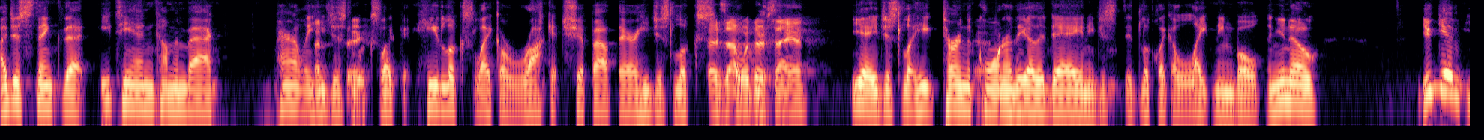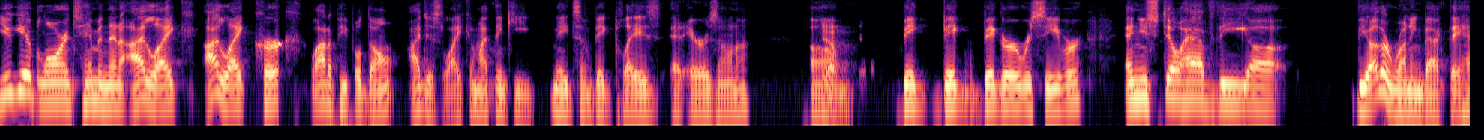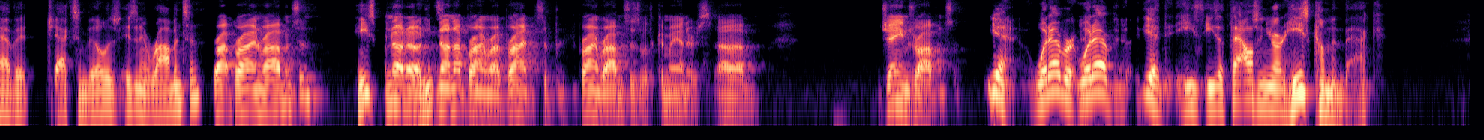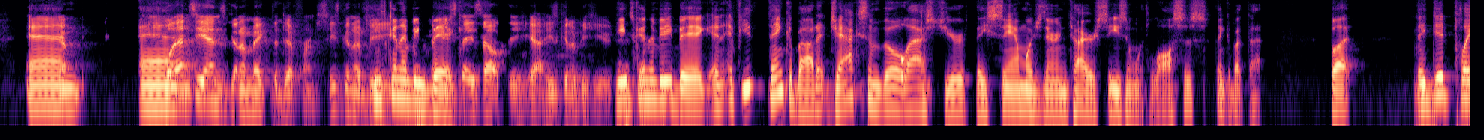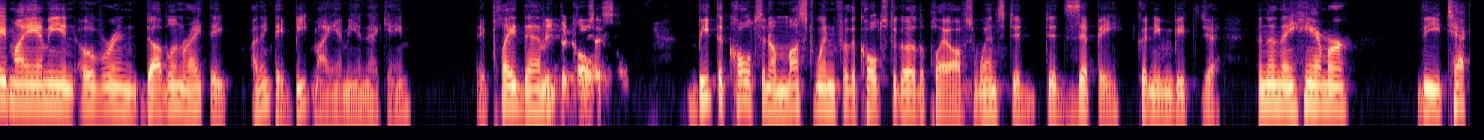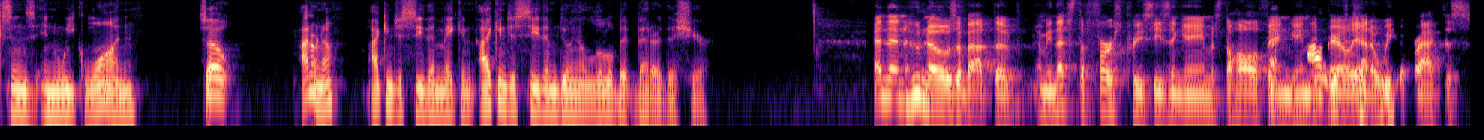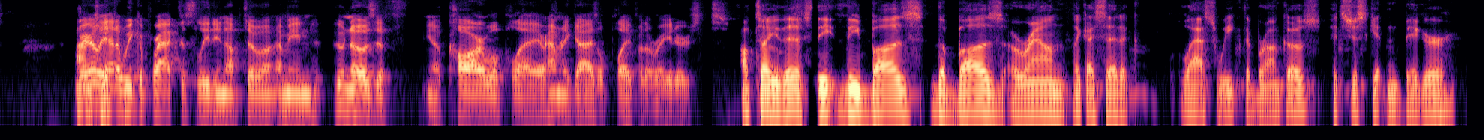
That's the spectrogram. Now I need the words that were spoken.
I just think that ETN coming back, apparently, he just big. looks like he looks like a rocket ship out there. He just looks. Is that like what they're saying? Yeah, he just he turned the Yeah. corner the other day, and he just it looked like a lightning bolt. And you know, you give you give Lawrence him, and then I like I like Kirk. A lot of people don't. I just like him. I think he made some big plays at Arizona. Um, Big, big, bigger receiver, and you still have the uh, the other running back they have at Jacksonville. Is isn't it Robinson? Bri- Brian Robinson? He's No, no, He's- no, not Brian. Rob- Brian, Brian Robinson's with the Commanders. Um, James Robinson. Yeah, whatever, whatever. Yeah, he's he's a thousand yard. He's coming back, and and well, Etienne's going to make the difference. He's going to be. he's going to be big. He stays healthy. Yeah, he's going to be huge. He's going to be big. And if you think about it, Jacksonville last year they sandwiched their entire season with losses. Think about that. But they hmm. did play Miami and over in Dublin, right? They I think they beat Miami in that game. They played them Beat the Colts. Beat the Colts in a must win for the Colts to go to the playoffs. Wentz did did zippy, couldn't even beat the Jet, and then they hammer the Texans in week one. So I don't know. I can just see them making. I can just see them doing a little bit better this year. And then who knows about the? I mean, that's the first preseason game. It's the Hall of Fame game. They barely had a week of practice. Barely had a week of practice leading up to it. I mean, who knows if you know Carr will play or how many guys will play for the Raiders? I'll tell you this: the the buzz, the buzz around, like I said uh, last week, the Broncos. It's just getting bigger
